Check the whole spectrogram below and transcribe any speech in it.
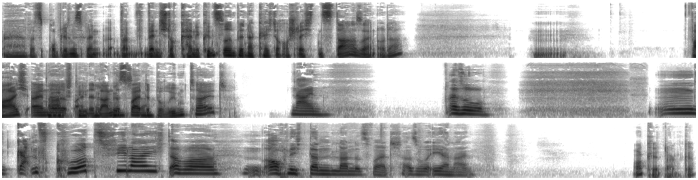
äh, das Problem ist, wenn, wenn ich doch keine Künstlerin bin, dann kann ich doch auch schlecht ein Star sein, oder? Hm. War ich eine, eine ein landesweite Künstler. Berühmtheit? Nein. Also. mh, Ganz kurz vielleicht, aber auch nicht dann landesweit. Also eher nein. Okay, danke.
